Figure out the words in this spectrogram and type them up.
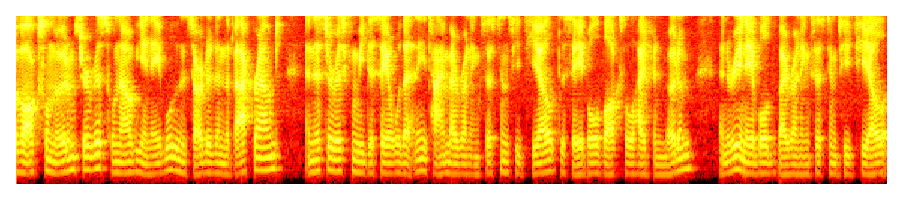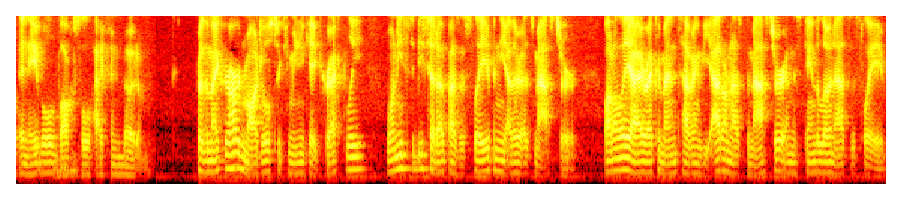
voxl modem service will now be enabled and started in the background, and this service can be disabled at any time by running systemctl disable voxl-modem and re-enabled by running systemctl enable voxl-modem. For the MicroHard modules to communicate correctly, one needs to be set up as a slave and the other as master. ModalAI recommends having the add-on as the master and the standalone as the slave.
